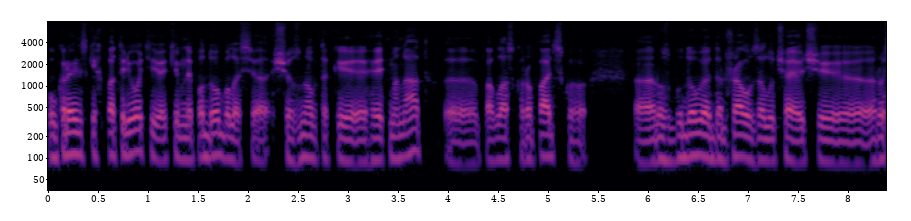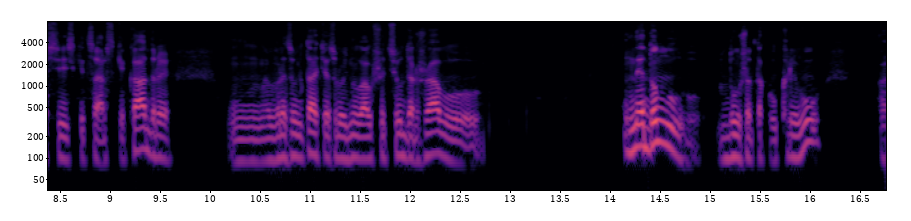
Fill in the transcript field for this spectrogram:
українських патріотів, яким не подобалося, що знов таки гетьманат е, Павла Скоропадського е, розбудовує державу, залучаючи е, російські царські кадри. В результаті, зруйнувавши цю державу, недолугу, дуже таку криву, е,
